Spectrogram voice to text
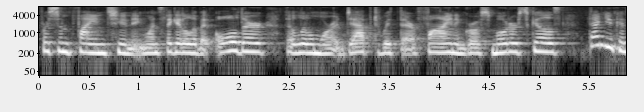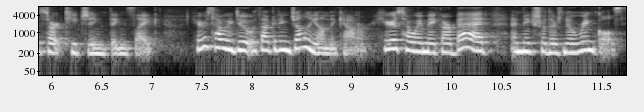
for some fine tuning. Once they get a little bit older, they're a little more adept with their fine and gross motor skills, then you can start teaching things like Here's how we do it without getting jelly on the counter. Here's how we make our bed and make sure there's no wrinkles.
